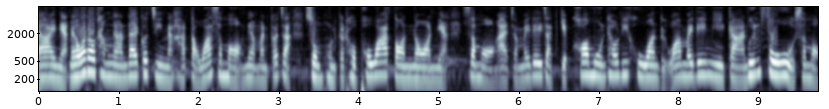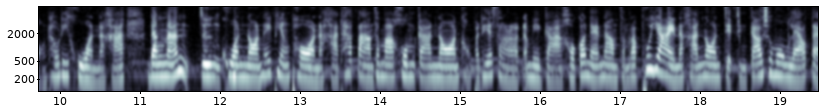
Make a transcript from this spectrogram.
ได้เนี่ยแม้ว่าเราทำงานได้ก็จริงนะคะ แต่ว่าสมองเนี่ยมันก็จะส่งผลกระทบเพราะว่าตอนนอนเนี่ยสมองอาจจะไม่ได้จัดเก็บข้อมูลเท่าที่ควร หรือว่าไม่ได้มีการฟื้นฟูสมองเท่าที่ควรนะคะ ดังนั้นจึงควรนอนให้เพียงพอนะคะ ถ้าตามสมาคมการนอนของประเทศสหรัฐอเมริกาเขาก็แนะนำสำหรับผู้ใหญ่นะคะ นอน 7-9 ชั่วโมงแล้วแต่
